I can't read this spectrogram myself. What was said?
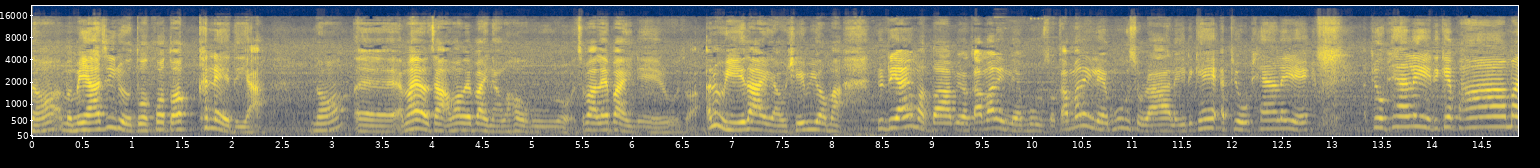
နော်မမယားကြီးတို့သူခေါ်တော့ခနဲ့တရားနော်အဲအမယောက်ျားအမပဲပိုင်တာမဟုတ်ဘူးတော့ကျမလည်းပိုင်နေလို့ဆိုတာအဲ့လိုရေးသားရအောင်ရေးပြီးတော့မှလူတရားရုံးမှာသွားပြီးတော့ကာမလေးလည်းမှုဆိုကာမလေးလည်းမှုဆိုတာလေတကယ်အပြိုဖြန်းလေးရဲ့အပြိုဖြန်းလေးတကယ်ဘာမှ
